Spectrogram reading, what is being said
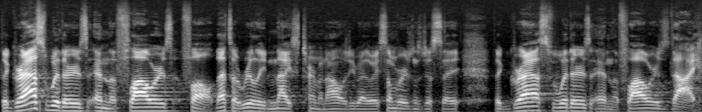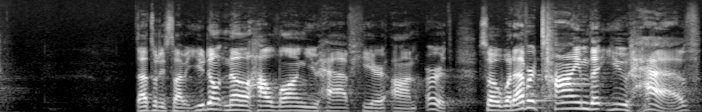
the grass withers and the flowers fall. That's a really nice terminology, by the way. Some versions just say, The grass withers and the flowers die. That's what he's talking about. You don't know how long you have here on earth. So, whatever time that you have,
